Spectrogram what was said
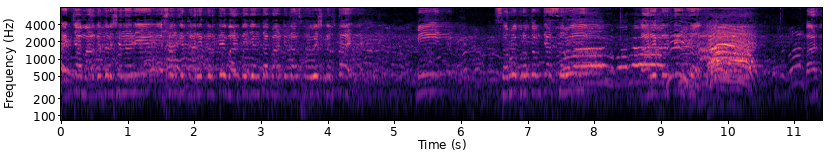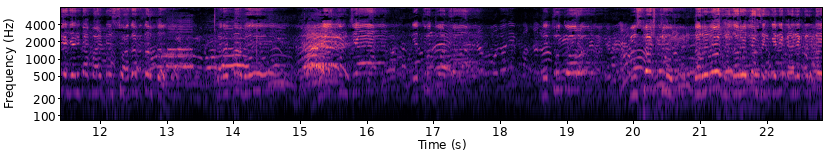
यांच्या मार्गदर्शनाने असंख्य कार्यकर्ते भारतीय जनता पार्टीत आज प्रवेश करतायत. मी सर्वप्रथम त्या सर्व कार्यकर्त्यांचं भारतीय जनता पार्टीत स्वागत करतो. खरं तर भाऊ या तुमच्या नेतृत्वाचा नेतृत्वावर विश्वास ठेवून दररोज हजारोच्या संख्येने कार्यकर्ते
